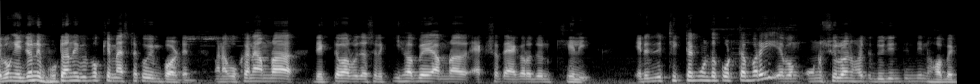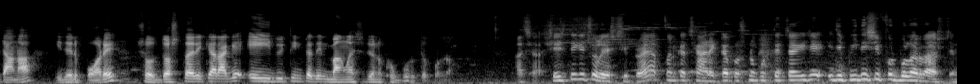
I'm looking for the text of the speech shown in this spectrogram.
এবং এই জন্য ভুটানের বিপক্ষে ম্যাচটা খুব ইম্পর্টেন্ট মানে ওখানে আমরা দেখতে পারব যে আসলে কীভাবে আমরা একসাথে এগারো জন খেলি। এটা যদি ঠিকঠাক মতো করতে পারি এবং অনুশীলন হয়তো দুই দিন তিন দিন হবে টানা ঈদের পরে সো দশ তারিখের আগে এই দুই তিনটা দিন বাংলাদেশের জন্য খুব গুরুত্বপূর্ণ। আচ্ছা শেষ দিকে চলে এসেছি প্রায়। আপনার কাছে আরেকটা প্রশ্ন করতে চাই যে এই যে বিদেশি ফুটবলাররা আসছেন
